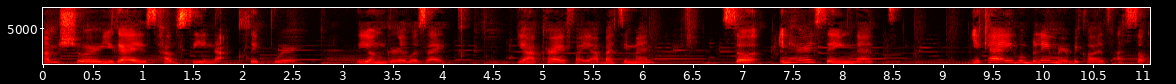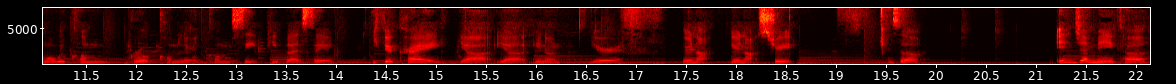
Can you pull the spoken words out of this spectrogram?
I'm sure you guys have seen that clip where the young girl was like, yeah cry for your man. So in her saying that you can't even blame her because as someone will come grow up, come learn, come see people that say if you cry, yeah, yeah, you know, you're you're not you're not straight. So in Jamaica,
